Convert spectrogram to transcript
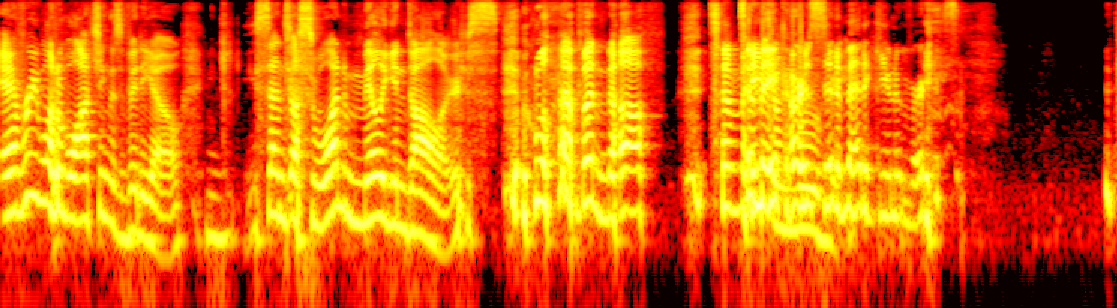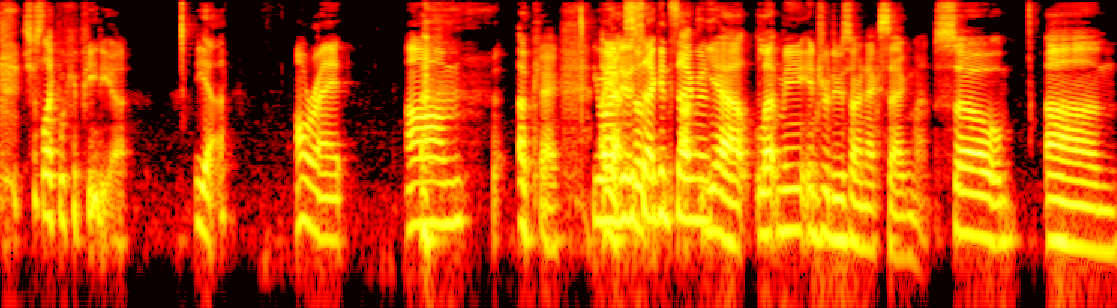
everyone watching this video g- sends us one million dollars, we'll have enough to make, to make our movie. cinematic universe. It's just like Wikipedia. yeah. All right. Um, Okay. you Uh, want yeah, to do so, a second uh, segment? yeah, let me introduce our next segment. So, um,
